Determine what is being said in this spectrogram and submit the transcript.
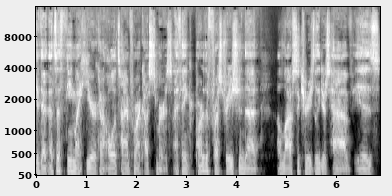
That, that's a theme I hear kind of all the time from our customers. I think part of the frustration that a lot of security leaders have is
